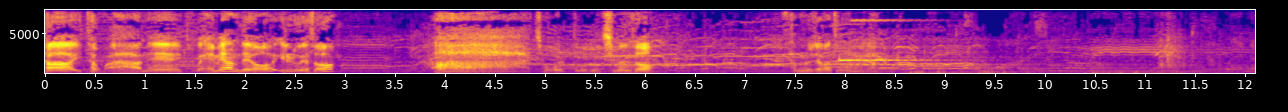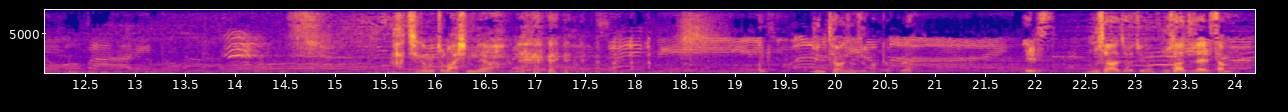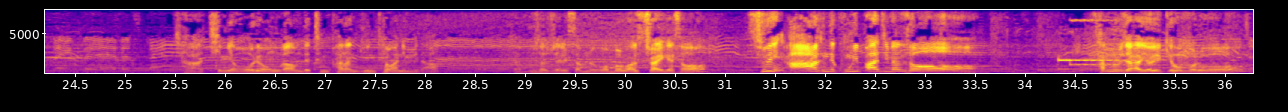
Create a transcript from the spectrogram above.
자, 이 타구, 아, 네. 좀 애매한데요. 1루에서. 아, 저걸 또 놓치면서 3루자가 들어옵니다. 아, 지금은 좀 아쉽네요. 네. 윤태환 선수 바뀌었고요. 1, 무사죠? 지금 무사주자 1, 3루. 자, 팀이 어려운 가운데 등판한 윤태환입니다. 자, 무사주자 1, 3루 원볼 원 스트라이크에서 스윙. 아, 근데 공이 빠지면서 3루자가 여유있게 홈으로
